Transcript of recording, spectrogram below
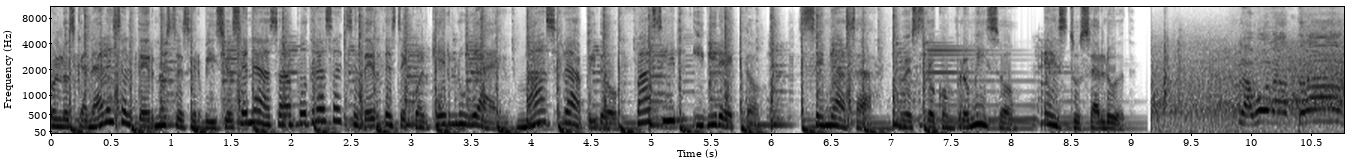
Con los canales alternos de servicio Senasa podrás acceder desde cualquier lugar, más rápido, fácil y directo. Senasa, nuestro compromiso es tu salud. La bola atrás,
